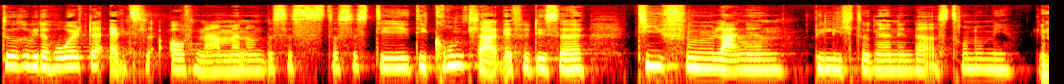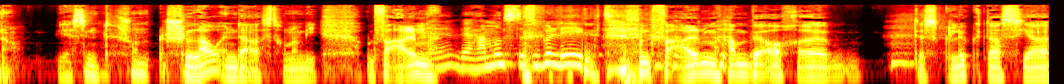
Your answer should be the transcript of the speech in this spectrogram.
durch wiederholte Einzelaufnahmen. Und das ist, das ist die, die Grundlage für diese tiefen, langen Belichtungen in der Astronomie. Genau. Wir sind schon schlau in der Astronomie. Und vor allem. Okay, wir haben uns das überlegt. und vor allem haben wir auch äh, das Glück, dass ja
